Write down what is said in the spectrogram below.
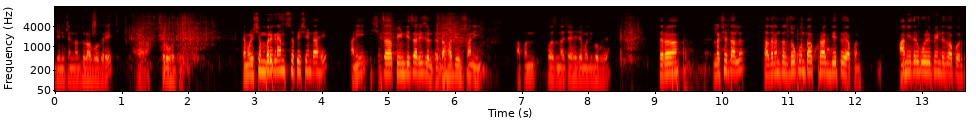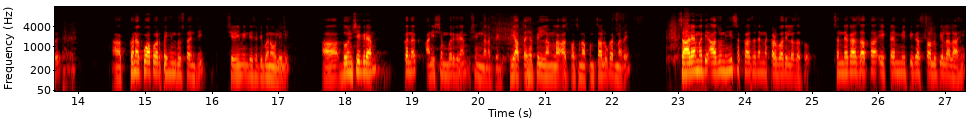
ज्याने त्यांना जुलाब वगैरे सुरू होते. त्यामुळे शंभर ग्रॅम सफिशियंट आहे आणि ह्याचा पेंडीचा रिझल्ट दहा दिवसांनी आपण वजनाच्या ह्याच्यामध्ये बघूया. तर लक्षात आलं? साधारणतः जो कोणता खुराक देतोय आपण आम्ही तर गोळी पेंडच वापरतोय. कणक वापरतो हिंदुस्थानची शेळी मेंढीसाठी बनवलेली. दोनशे ग्रॅम कणक आणि शंभर ग्रॅम शेंगदाणा पेंट ही आता ह्या पिल्लांना आजपासून आपण चालू करणार आहे. चाऱ्यामध्ये अजूनही सकाळचा त्यांना कडवा दिला जातो. संध्याकाळचा आता एक टाइम मेथी घास चालू केलेला आहे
